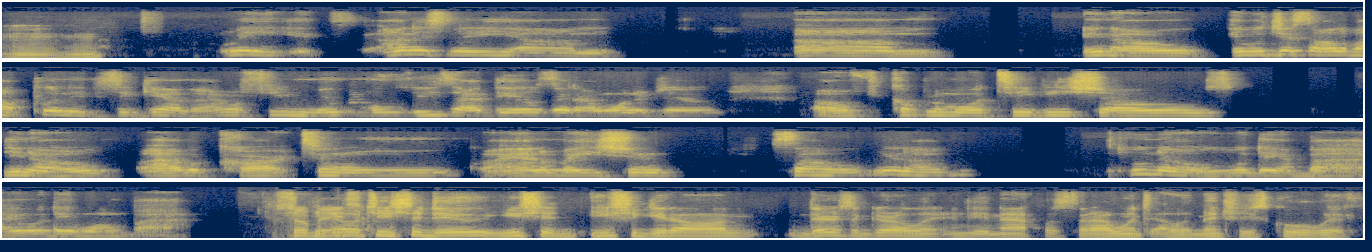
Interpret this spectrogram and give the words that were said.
hmm I mean, it's honestly, um, um, you know, it was just all about putting it together. I have a few movies ideas that I want to do, a couple of more TV shows. You know, I have a cartoon, animation. So, you know, who knows what they'll buy and what they won't buy. So You know what you should do? You should you should get on. There's a girl in Indianapolis that I went to elementary school with,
